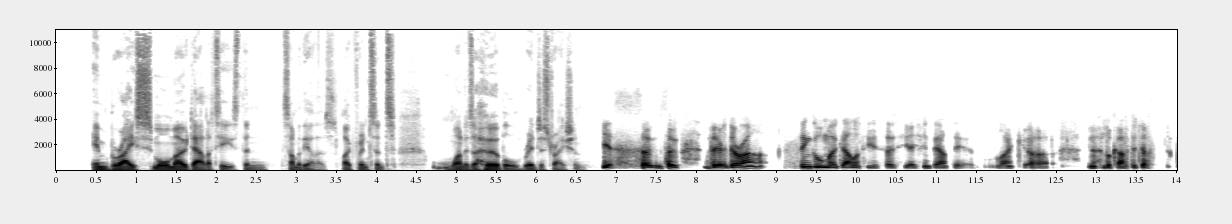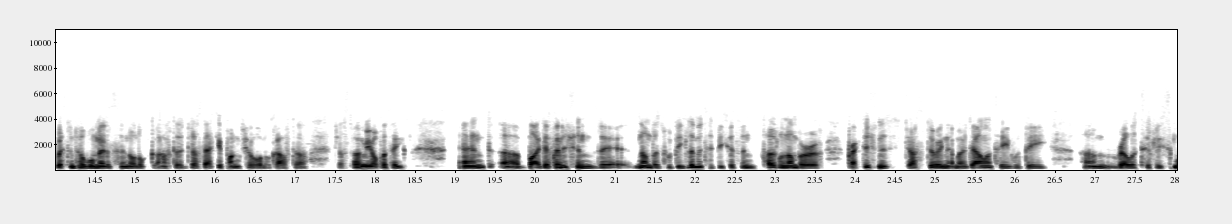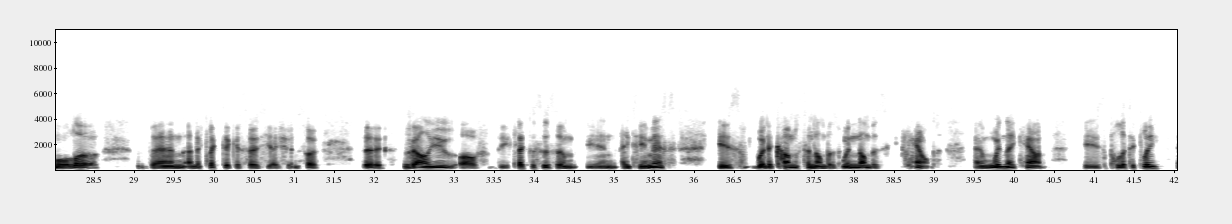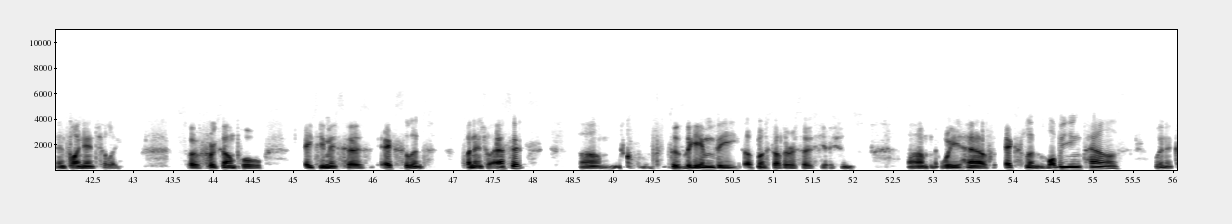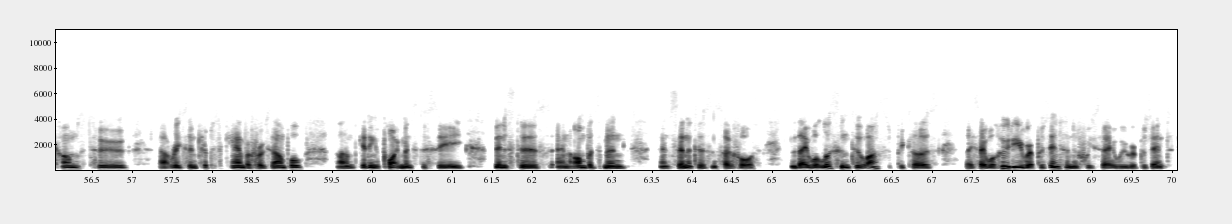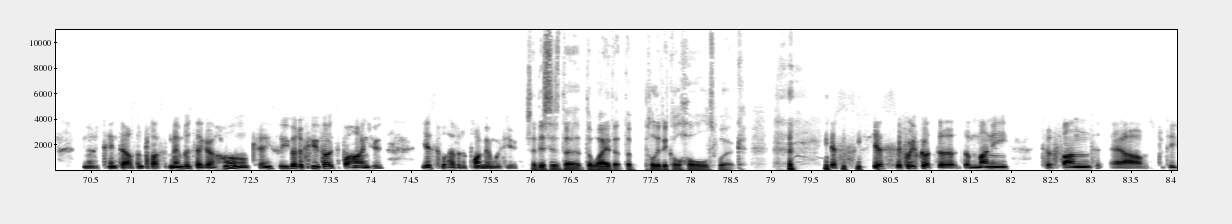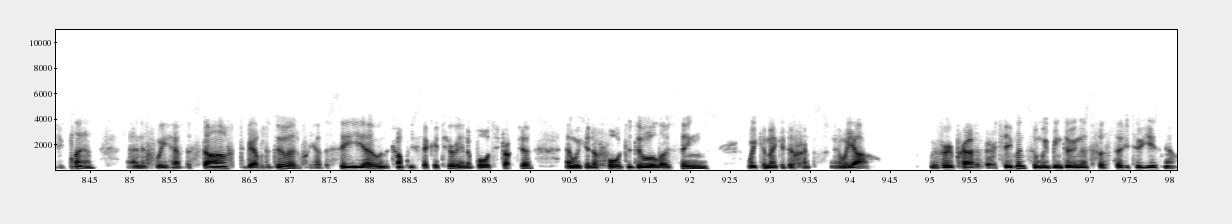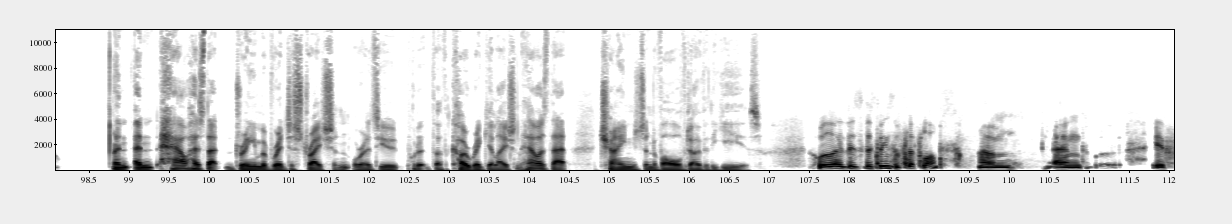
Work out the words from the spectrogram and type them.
embrace more modalities than some of the others. Like, for instance, one is a herbal registration. Yes. So, so there, there are single modality associations out there, like uh, you know, look after just Western herbal medicine or look after just acupuncture or look after just homeopathy. And uh, by definition, their numbers would be limited because the total number of practitioners just doing that modality would be um, relatively smaller than an eclectic association. So the value of the eclecticism in ATMS is when it comes to numbers, when numbers count. And when they count is politically and financially. So, for example, ATMS has excellent financial assets, um, the envy of most other associations. Um, we have excellent lobbying powers when it comes to uh, recent trips to Canberra, for example, um, getting appointments to see ministers and ombudsmen and senators and so forth. They will listen to us because they say, well, who do you represent? And if we say we represent, you know, 10,000 plus members, they go, oh, okay, so you've got a few votes behind you. Yes, we'll have an appointment with you. So this is the, the way that the political halls work. yes, yes. If we've got the, the money to fund our strategic plan, and if we have the staff to be able to do it, if we have the CEO and the company secretary and a board structure, and we can afford to do all those things, we can make a difference. And we are. We're very proud of our achievements, and we've been doing this for 32 years now. And and how has that dream of registration, or as you put it, the co-regulation, how has that changed and evolved over the years? Well, there's, there's been some flip flops, um, and if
